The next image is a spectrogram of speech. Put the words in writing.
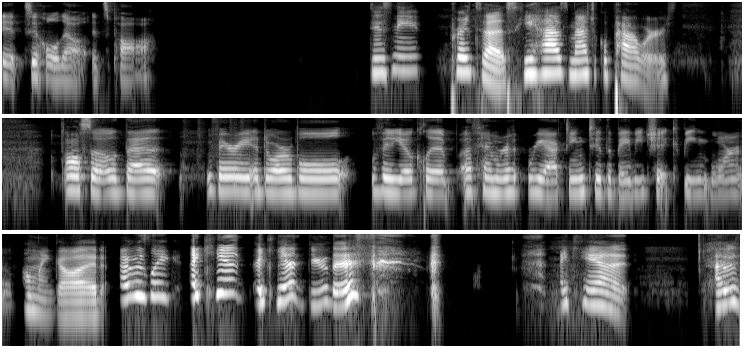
it to hold out its paw. Disney princess. He has magical powers. Also, that very adorable video clip of him re- reacting to the baby chick being born. Oh my god. I was like, I can't I can't do this. I can't. I was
